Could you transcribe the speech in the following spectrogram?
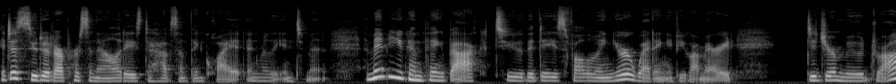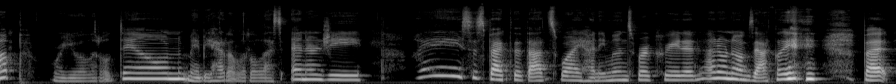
it just suited our personalities to have something quiet and really intimate. And maybe you can think back to the days following your wedding if you got married. Did your mood drop? Were you a little down? Maybe had a little less energy? I suspect that that's why honeymoons were created. I don't know exactly, but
